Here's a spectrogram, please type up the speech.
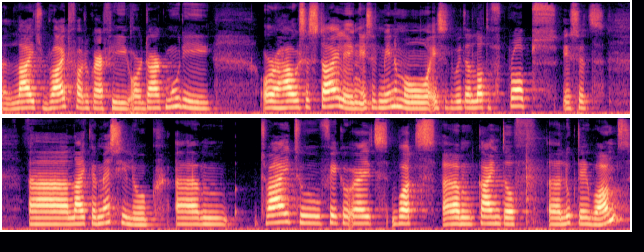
light, bright photography or dark, moody? Or how is the styling? Is it minimal? Is it with a lot of props? Is it uh, like a messy look? Um, try to figure out what um, kind of uh, look they want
